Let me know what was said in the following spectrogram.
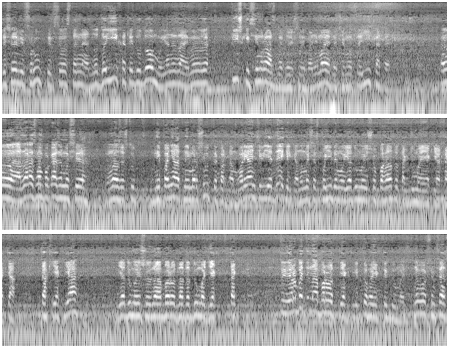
дешеві фрукти, все остальне. Но доїхати додому, я не знаю, ми вже пішки сім разів би дійшли, розумієте, чим оце їхати. О, а зараз вам покажемо ще. У нас же ж тут непонятний маршрут тепер там. Варіантів є декілька, але ми зараз поїдемо. Я думаю, що багато так думає, як я. Хоча так як я, я думаю, що наоборот треба думати, як так. Робити наоборот, як від того, як ти думаєш. Ну, в общем, зараз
